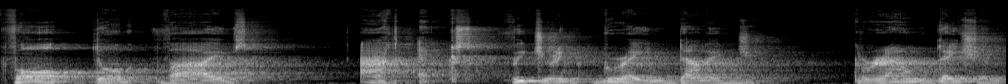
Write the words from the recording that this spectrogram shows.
Four Dub Vibes, Art X featuring Brain Damage, Groundation,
